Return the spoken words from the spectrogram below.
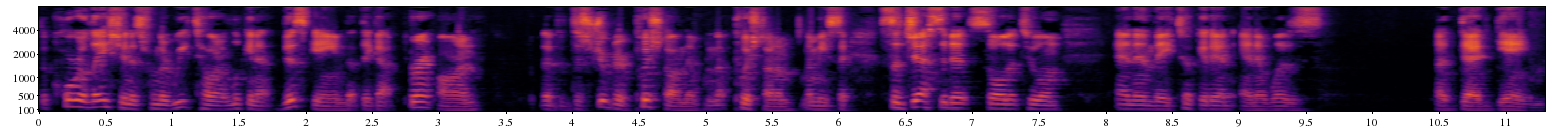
the correlation is from the retailer looking at this game that they got burnt on, that the distributor pushed on them, not pushed on them, let me say, suggested it, sold it to them, and then they took it in and it was a dead game.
